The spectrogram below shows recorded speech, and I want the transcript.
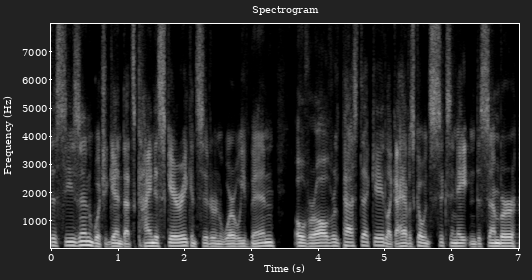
this season, which again, that's kind of scary considering where we've been overall over the past decade. Like I have us going six and eight in December.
